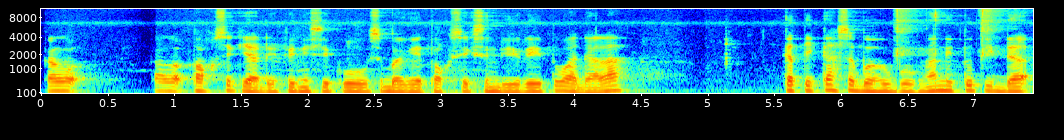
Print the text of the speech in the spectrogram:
kalau kalau toksik ya definisiku sebagai toksik sendiri itu adalah ketika sebuah hubungan itu tidak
